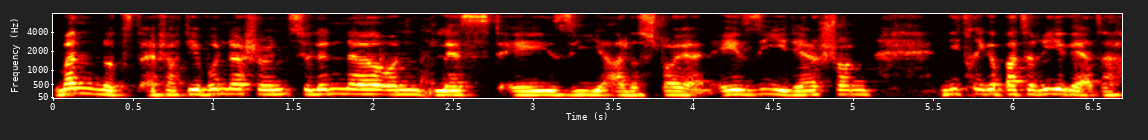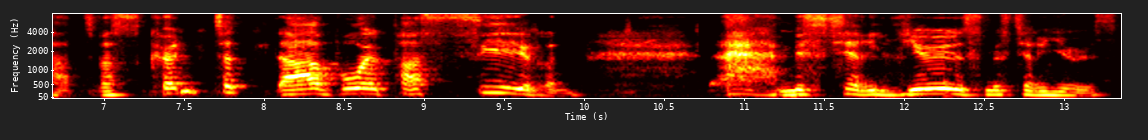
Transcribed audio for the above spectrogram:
Man nutzt einfach die wunderschönen Zylinder und lässt AZ alles steuern. AZ, der schon niedrige Batteriewerte hat. Was könnte da wohl passieren? Ah, mysteriös, mysteriös.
